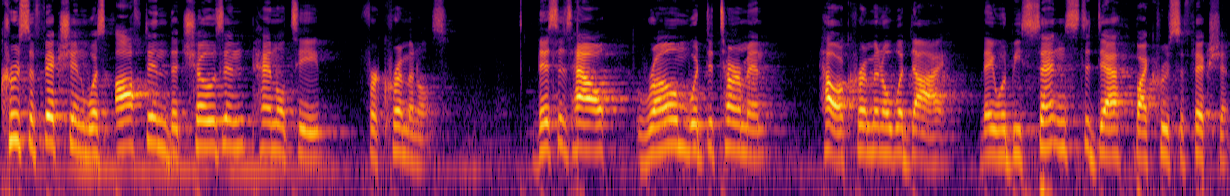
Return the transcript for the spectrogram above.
Crucifixion was often the chosen penalty for criminals. This is how Rome would determine how a criminal would die. They would be sentenced to death by crucifixion.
